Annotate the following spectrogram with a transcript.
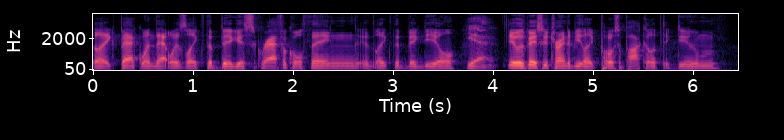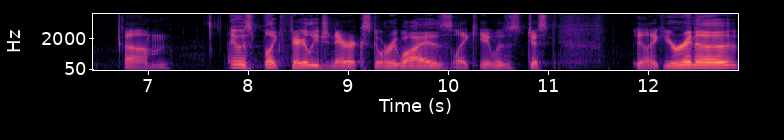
like back when that was like the biggest graphical thing, like the big deal. Yeah. It was basically trying to be like post-apocalyptic Doom. Um, it was like fairly generic story-wise. Like it was just like you're in a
